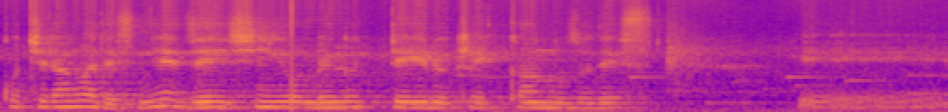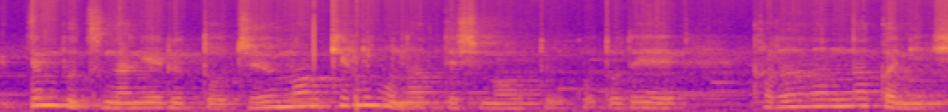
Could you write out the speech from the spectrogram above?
こちらがですね全身を巡っている血管の図です。えー、全部つなげると10万キロにもなってしまうということで体の中に一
